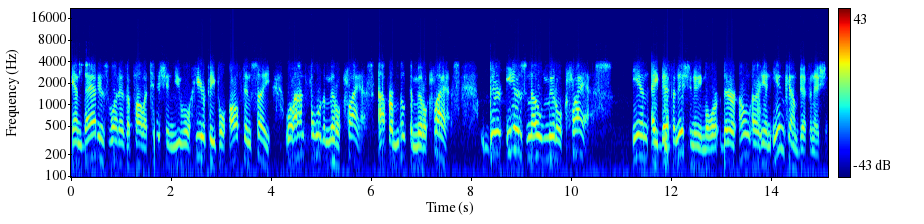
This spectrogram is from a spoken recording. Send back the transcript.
And that is what, as a politician, you will hear people often say, Well, I'm for the middle class. I promote the middle class. There is no middle class in a definition anymore. There are only, or uh, in income definition.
